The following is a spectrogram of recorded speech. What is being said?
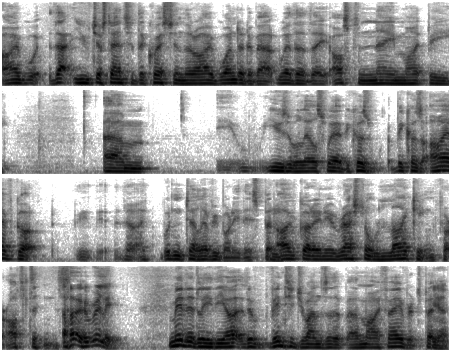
I, I w- that you've just answered the question that I wondered about whether the Austin name might be um, usable elsewhere because because I've got I wouldn't tell everybody this, but I've got an irrational liking for Austins. Oh, really? Admittedly, the uh, the vintage ones are, the, are my favourites, but Yeah.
